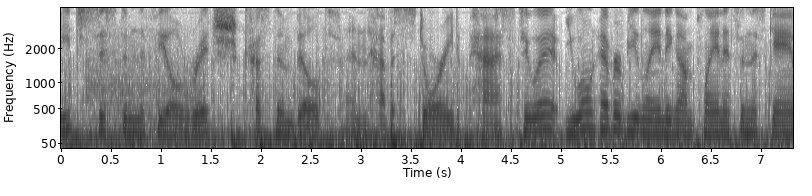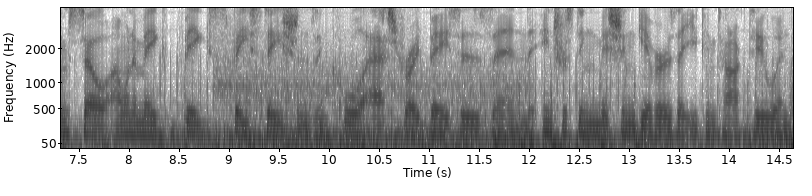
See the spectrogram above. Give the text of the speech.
each system to feel rich, custom built, and have a storied past to it. You won't ever be landing on planets in this game, so I want to make big space stations and cool asteroid bases and interesting mission givers that you can talk to and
